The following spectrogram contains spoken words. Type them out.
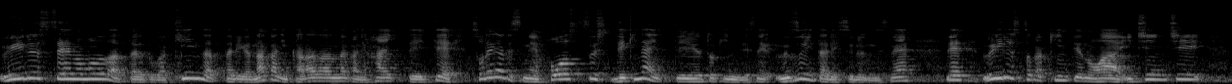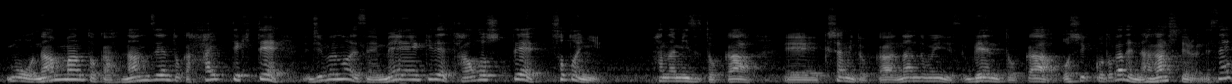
ウイルス性のものだったりとか菌だったりが中に体の中に入っていてそれがですね放出できないっていう時にですねうずいたりするんですね。でウイルスとか菌っていうのは1日もう何万とか何千とか入ってきて自分のですね免疫で倒して外に鼻水とかえー、くしゃみとか何でもいいです。便とかおしっことかで流してるんですね。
